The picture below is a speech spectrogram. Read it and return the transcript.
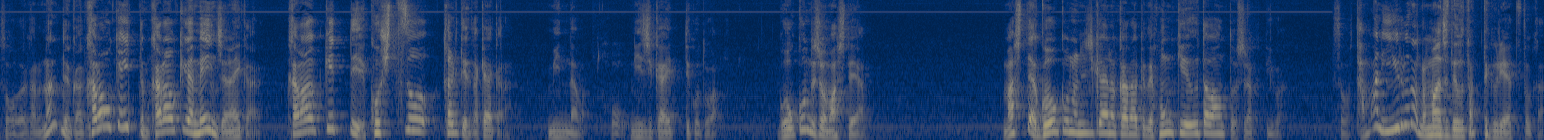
そうだからなんていうのかなカラオケ行ってもカラオケがメインじゃないから。ねカラオケっていう個室を借りてるだけだからみんなは。二次会ってことは。合コンでしょましてやましてや合コンの二次会のカラオケで本気で歌わんとしなくていいわ。そうたまにいるだろマジで歌ってくるやつとか。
